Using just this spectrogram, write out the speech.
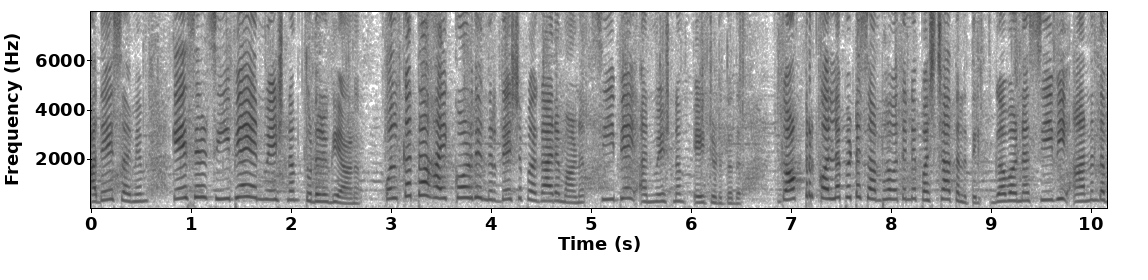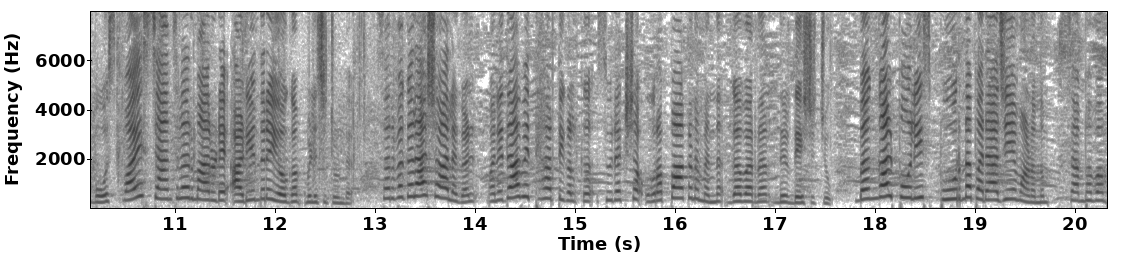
അതേസമയം കേസിൽ സി ബി ഐ അന്വേഷണം തുടരുകയാണ്. കൊൽക്കത്ത ഹൈക്കോടതി നിർദ്ദേശപ്രകാരമാണ് സി ബി ഐ അന്വേഷണം ഏറ്റെടുത്തത്. ഡോക്ടർ കൊല്ലപ്പെട്ട സംഭവത്തിന്റെ പശ്ചാത്തലത്തിൽ governor C V Ananda Bose vice ചാൻസലർമാരുടെ അടിയന്തര യോഗം വിളിച്ചിട്ടുണ്ട്. സർവകലാശാലകൾ വനിതാ വിദ്യാർത്ഥികൾക്ക് സുരക്ഷ ഉറപ്പാക്കണമെന്ന് ഗവർണർ നിർദ്ദേശിച്ചു. ബംഗാൾ പോലീസ് പൂർണ പരാജയമാണെന്നും സംഭവം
